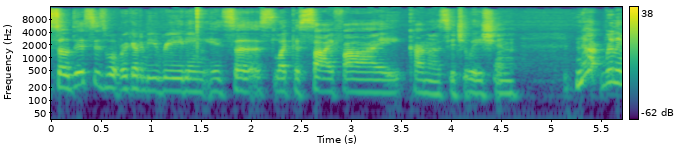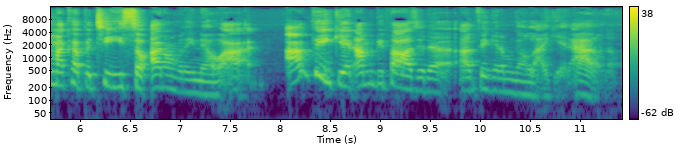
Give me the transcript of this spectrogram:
so this is what we're going to be reading. It's, a, it's like a sci-fi kind of situation. Not really my cup of tea, so I don't really know. I I'm thinking, I'm to be positive. I'm thinking I'm to like it. I don't know.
